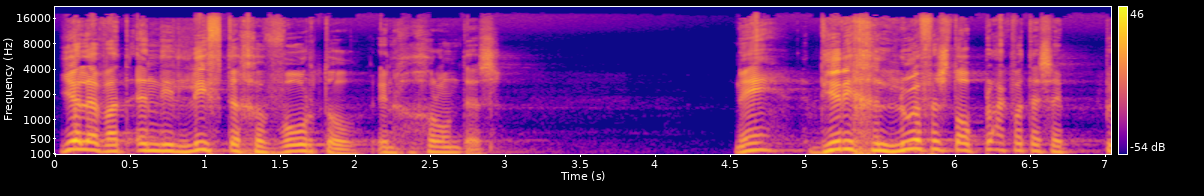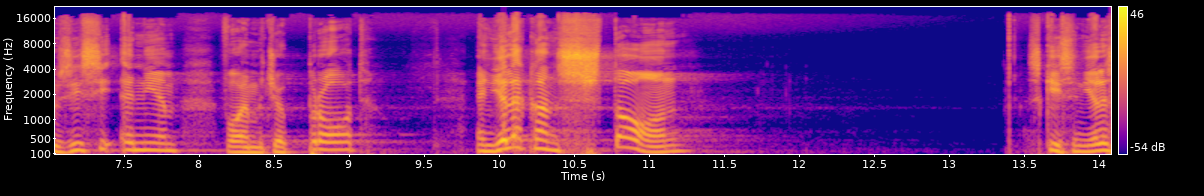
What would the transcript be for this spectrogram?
Julle wat in die liefde gewortel en gegrond is. Nê? Nee, deur die geloof is daar 'n plek wat hy sy posisie inneem waar hy met jou praat en julle kan staan Skus en julle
